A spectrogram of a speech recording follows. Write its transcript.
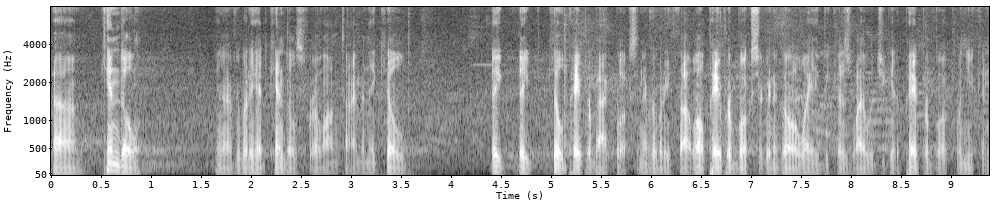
uh, Kindle, you know, everybody had Kindles for a long time, and they killed they, they killed paperback books, and everybody thought, well, paper books are going to go away because why would you get a paper book when you can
